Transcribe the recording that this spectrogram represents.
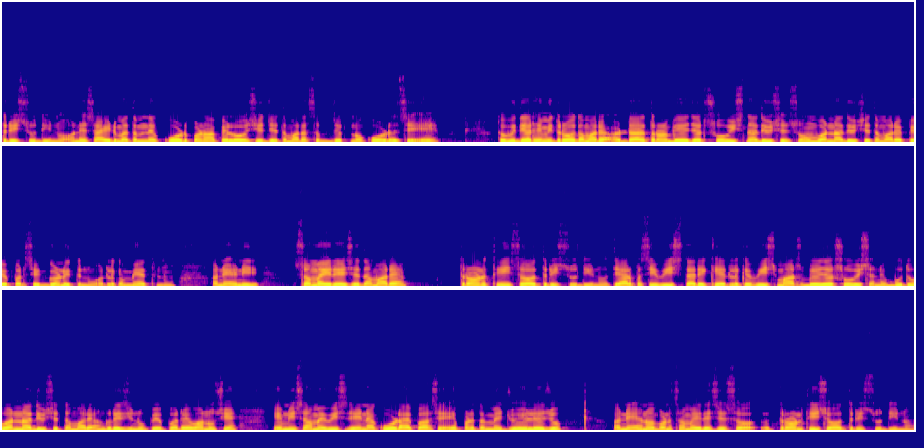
ત્રીસ સુધીનો. અને સાઈડમાં તમને કોડ પણ આપેલો હશે, જે તમારા સબ્જેક્ટનો કોડ હશે એ. તો વિદ્યાર્થી મિત્રો, તમારે અઢાર ત્રણ બે હજાર ચોવીસના દિવસે, સોમવારના દિવસે તમારે પેપર છે ગણિતનું, એટલે કે મેથનું અને એની સમય રહેશે તમારે ત્રણથી સત્રીસ સુધીનો. ત્યાર પછી વીસ તારીખે, એટલે કે વીસ માર્ચ બે હજાર ચોવીસ અને બુધવારના દિવસે તમારે અંગ્રેજીનું પેપર રહેવાનું છે. એમની સામે વિષયના કોડ આપ્યા છે, એ પણ તમે જોઈ લેજો. અને એનો પણ સમય રહેશે સ, ત્રણથી સત્રીસ સુધીનો.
